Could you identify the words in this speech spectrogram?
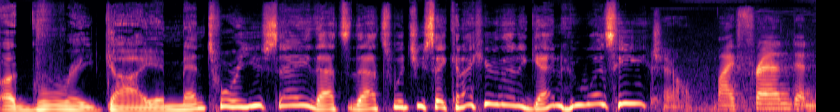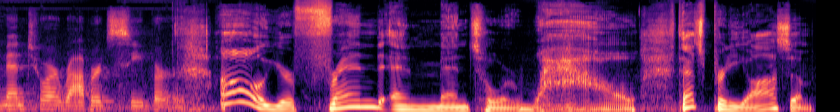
a great guy. A mentor, you say? That's that's what you say. Can I hear that again? Who was he? My friend and mentor, Robert C. Byrd. Oh, your friend and mentor. Wow. That's pretty awesome.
